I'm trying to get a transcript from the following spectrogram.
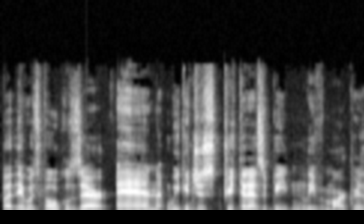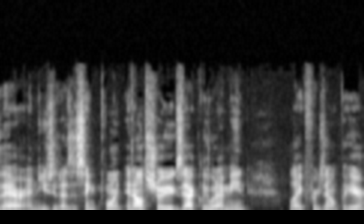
but it was vocals there, and we can just treat that as a beat and leave a marker there and use it as a sync point, and I'll show you exactly what I mean. Like, for example, here.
